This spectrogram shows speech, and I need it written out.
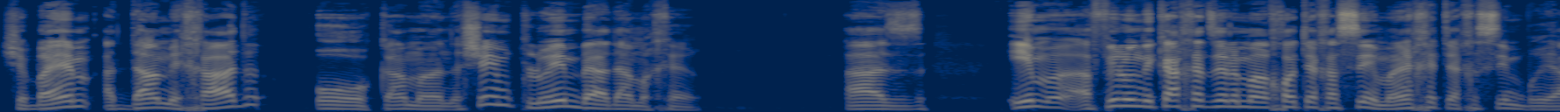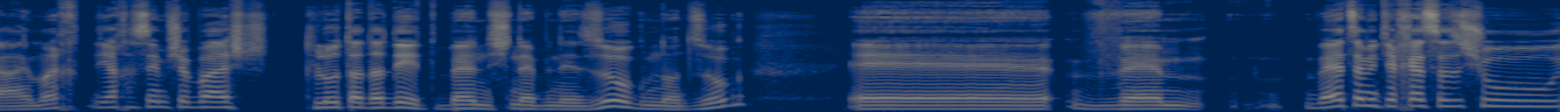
שבהם אדם אחד או כמה אנשים תלויים באדם אחר. אז אם אפילו ניקח את זה למערכות יחסים, מערכת יחסים בריאה היא מערכת יחסים שבה יש תלות הדדית בין שני בני זוג, בנות זוג, אה, ובעצם מתייחס איזשהו,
